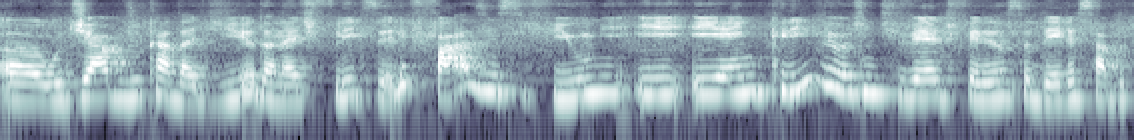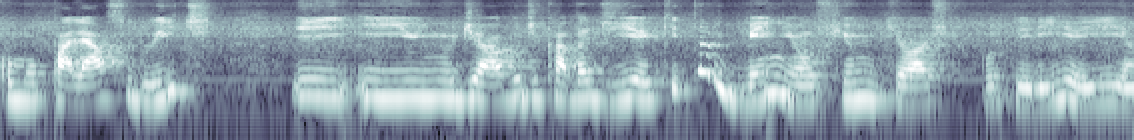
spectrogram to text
Uh, o Diabo de Cada Dia, da Netflix, ele faz esse filme e, e, é incrível a gente ver a diferença dele, sabe, como o palhaço do It e, e em O Diabo de Cada Dia, que também é um filme que eu acho que poderia ir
